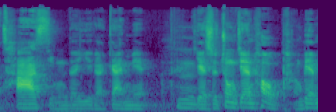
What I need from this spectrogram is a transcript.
叉形的一个概念。也是中间厚、旁边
